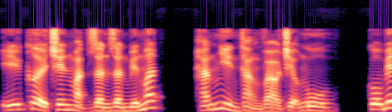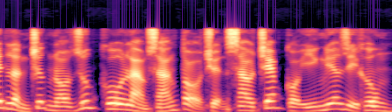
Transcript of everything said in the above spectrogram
Ý cười trên mặt dần dần biến mất, hắn nhìn thẳng vào triệu ngu, cô biết lần trước nó giúp cô làm sáng tỏ chuyện sao chép có ý nghĩa gì không.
